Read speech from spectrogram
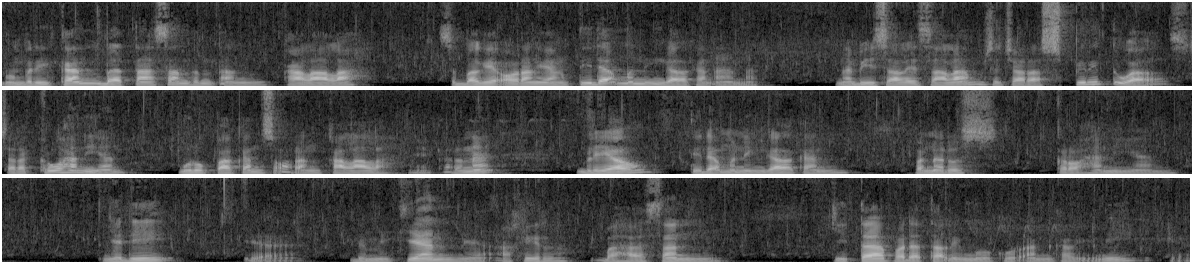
memberikan batasan tentang kalalah sebagai orang yang tidak meninggalkan anak. Nabi Isa alaihissalam secara spiritual, secara kerohanian merupakan seorang kalalah ya, karena beliau tidak meninggalkan penerus kerohanian. Jadi ya demikian ya akhir bahasan kita pada taklimul Quran kali ini ya,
